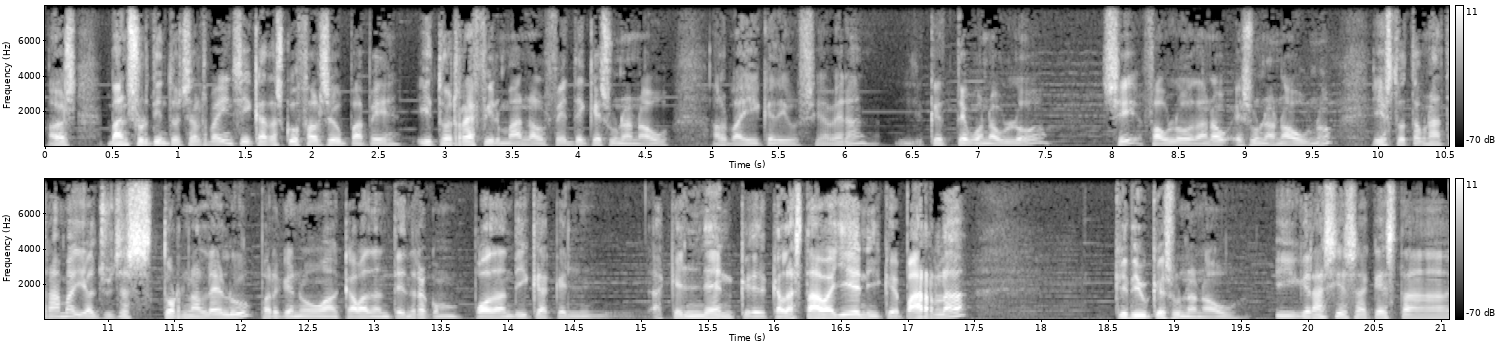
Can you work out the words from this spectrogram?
Aleshores, van sortint tots els veïns i cadascú fa el seu paper i tots reafirmant el fet de que és una nou. El veí que diu, sí, a veure, que té bona olor? Sí, fa olor de nou, és una nou, no? I és tota una trama i el jutge es torna l'elo perquè no acaba d'entendre com poden dir que aquell, aquell nen que, que l'està veient i que parla, que diu que és una nou. I gràcies a aquesta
